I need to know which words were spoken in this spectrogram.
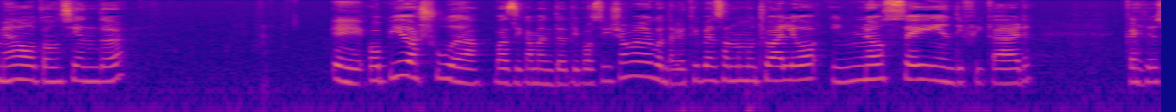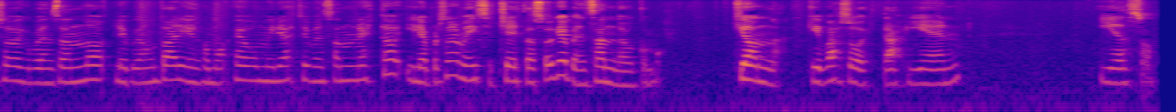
me hago consciente eh, o pido ayuda, básicamente. Tipo, si yo me doy cuenta que estoy pensando mucho algo y no sé identificar que estoy sobre pensando, le pregunto a alguien como, eh, mira, estoy pensando en esto, y la persona me dice, che, estás sobre pensando, como, ¿qué onda? ¿Qué pasó? ¿Estás bien? Y eso.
